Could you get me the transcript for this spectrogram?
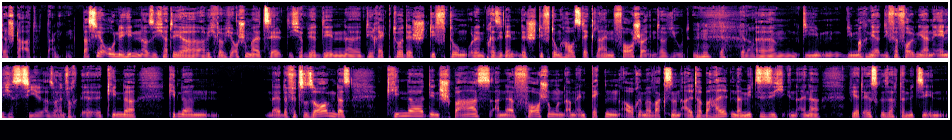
der Staat danken. Das ja ohnehin. Also ich hatte ja, habe ich glaube ich auch schon mal erzählt, ich habe ja den äh, Direktor der Stiftung oder den Präsidenten der Stiftung Haus der kleinen Forscher interviewt. Mhm, ja, genau. Ähm, die, die machen ja, die verfolgen ja ein ähnliches Ziel. Also einfach äh, Kinder, Kindern naja, dafür zu sorgen, dass Kinder den Spaß an der Forschung und am Entdecken auch im Erwachsenenalter behalten, damit sie sich in einer, wie hat er es gesagt, damit sie in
